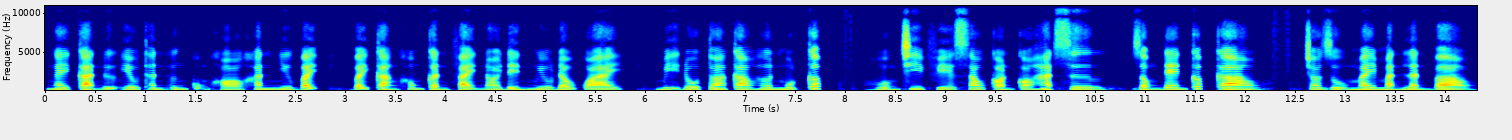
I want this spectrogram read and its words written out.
Ngay cả nữ yêu thân ưng cũng khó khăn như vậy, vậy càng không cần phải nói đến ngưu đầu quái. Mỹ đô toa cao hơn một cấp, huống chi phía sau còn có hạt sư, rồng đen cấp cao. Cho dù may mắn lẩn vào,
